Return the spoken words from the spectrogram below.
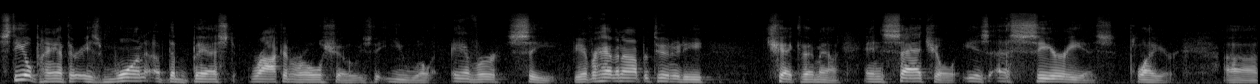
Steel Panther is one of the best rock and roll shows that you will ever see. If you ever have an opportunity, check them out. And Satchel is a serious player. Uh,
